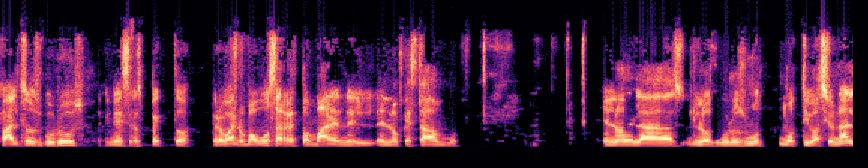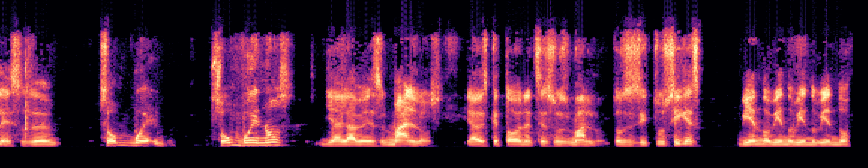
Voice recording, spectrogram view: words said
falsos gurús en ese aspecto. Pero bueno, vamos a retomar en, el, en lo que estábamos. En lo de las, los gurús motivacionales. son, son buenos y a la vez malos ya ves que todo en exceso es malo. Entonces, si tú sigues viendo, viendo, viendo, viendo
